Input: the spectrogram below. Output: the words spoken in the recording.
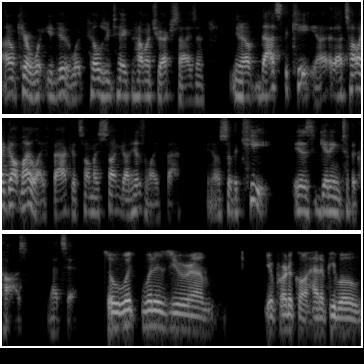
I don't care what you do, what pills you take, how much you exercise. And you know, that's the key. That's how I got my life back. That's how my son got his life back. You know, so the key is getting to the cause. That's it. So what what is your um your protocol? How do people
